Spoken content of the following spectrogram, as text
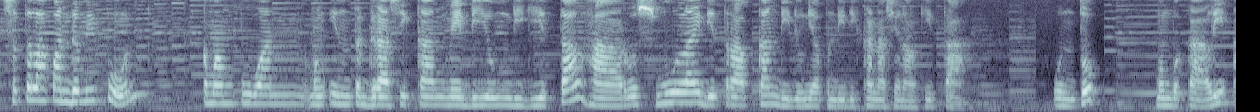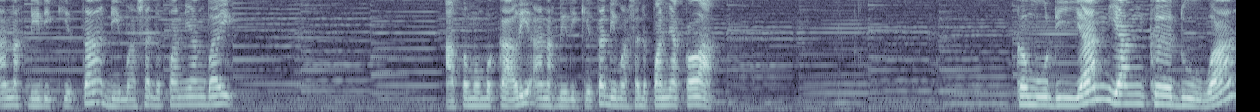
Setelah pandemi pun kemampuan mengintegrasikan medium digital harus mulai diterapkan di dunia pendidikan nasional kita untuk membekali anak didik kita di masa depan yang baik atau membekali anak didik kita di masa depannya kelak Kemudian yang kedua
